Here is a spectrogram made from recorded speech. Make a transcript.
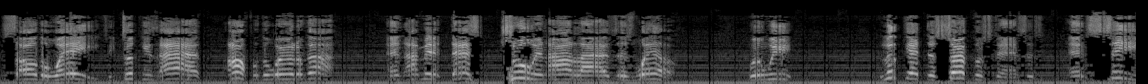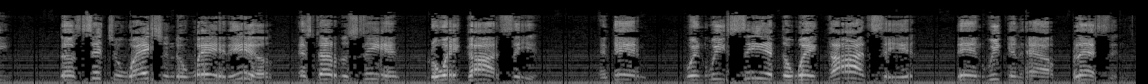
Saw the waves. He took his eyes off of the Word of God. And I mean, that's true in our lives as well. When we look at the circumstances and see the situation the way it is instead of seeing the way God sees it. And then when we see it the way God see it, then we can have blessings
